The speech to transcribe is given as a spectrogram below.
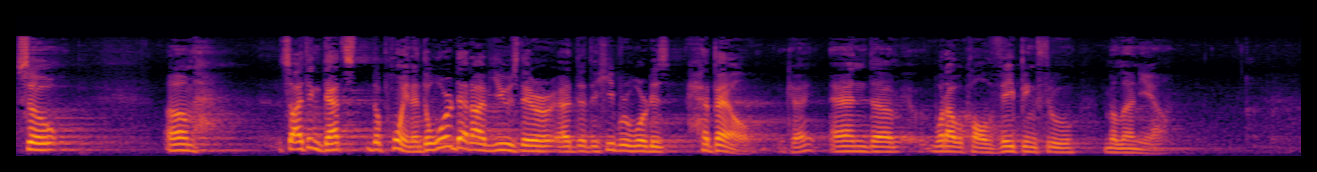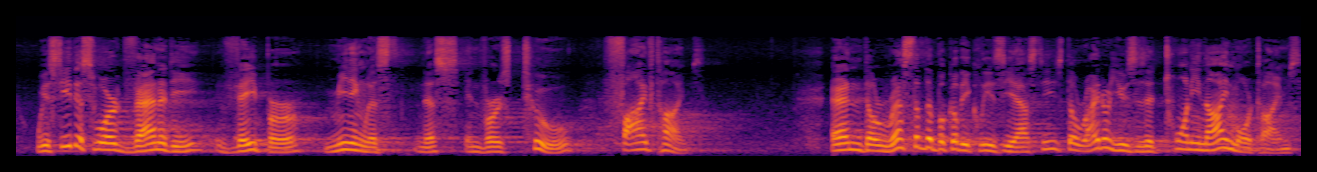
So, um, so I think that's the point. And the word that I've used there, uh, the, the, Hebrew word is hebel, okay? And um, what I would call vaping through millennia. We see this word vanity, vapor, in verse 2 five times. And the rest of the book of Ecclesiastes, the writer uses it 29 more times.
